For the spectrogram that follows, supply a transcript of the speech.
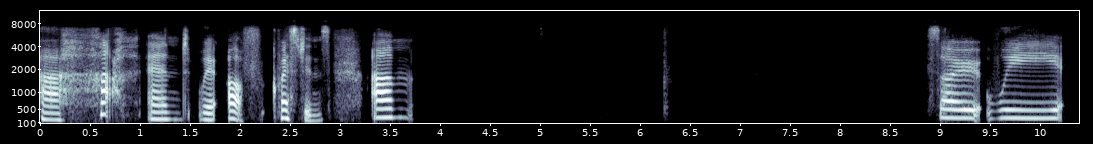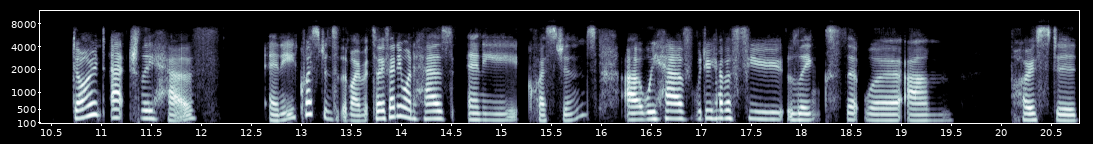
Aha, and we're off. Questions. Um, so we don't actually have any questions at the moment. So if anyone has any questions, uh, we have we do have a few links that were um, posted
